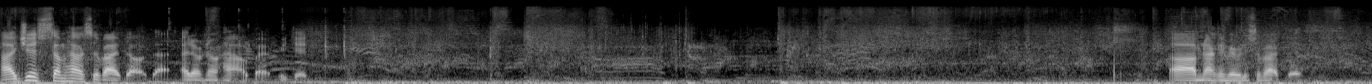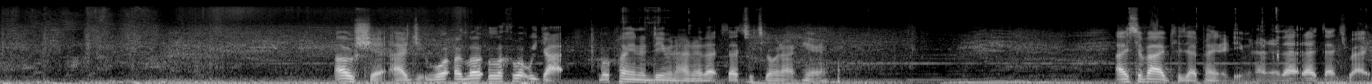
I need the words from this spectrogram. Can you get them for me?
I just somehow survived all of that. I don't know how, but we did. Uh, I'm not gonna be able to survive this. Oh shit! I uh, look look what we got. We're playing a demon hunter. That's that's what's going on here. I survived because I played a demon hunter. That that that's right.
